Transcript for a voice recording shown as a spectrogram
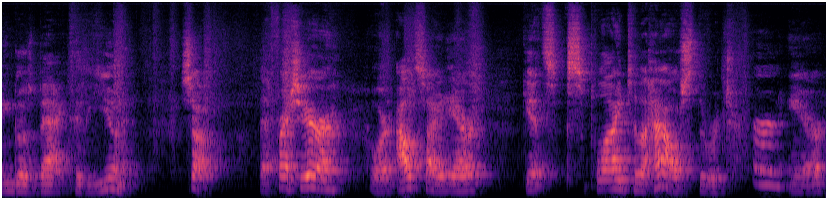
and goes back to the unit. So that fresh air or outside air gets supplied to the house. The return air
